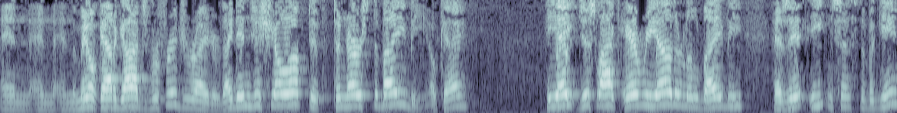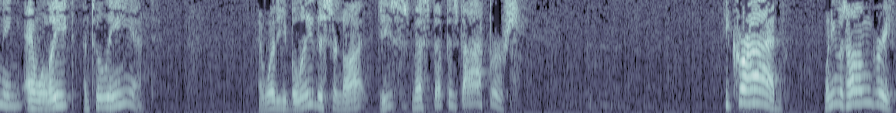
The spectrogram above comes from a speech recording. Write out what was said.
and, and, and the milk out of God's refrigerator. They didn't just show up to, to nurse the baby, okay? He ate just like every other little baby has eaten since the beginning and will eat until the end. And whether you believe this or not, Jesus messed up his diapers. He cried when he was hungry.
